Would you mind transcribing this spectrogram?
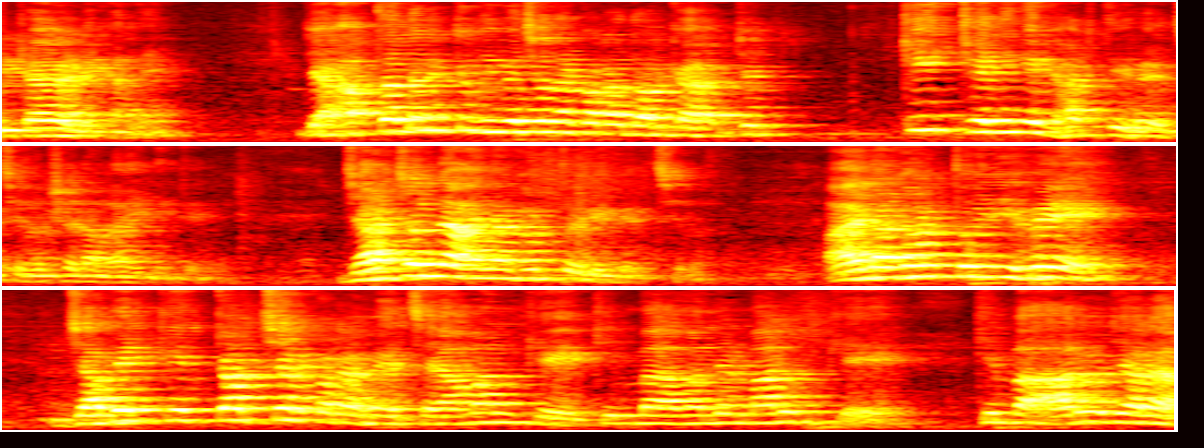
রিটায়ার্ড এখানে, যে আপনাদের একটু বিবেচনা করা দরকার যে কি ট্রেনিং এ ঘাটতি হয়েছিল সেনাবাহিনীতে? যার জন্য আয়নাঘর তৈরি হয়েছিল। আয়নাঘর তৈরি হয়ে যাদেরকে টর্চার করা হয়েছে, আমানকে কিংবা আমাদের মারুফকে কিংবা আরও যারা,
